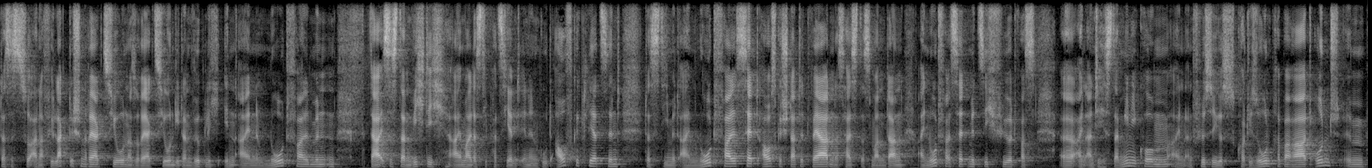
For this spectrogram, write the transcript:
dass es zu anaphylaktischen Reaktionen, also Reaktionen, die dann wirklich in einem Notfall münden, da ist es dann wichtig, einmal, dass die PatientInnen gut aufgeklärt sind, dass die mit einem Notfallset ausgestattet werden. Das heißt, dass man dann ein Notfallset mit sich führt, was äh, ein Antihistaminikum, ein, ein flüssiges Cortisonpräparat und im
